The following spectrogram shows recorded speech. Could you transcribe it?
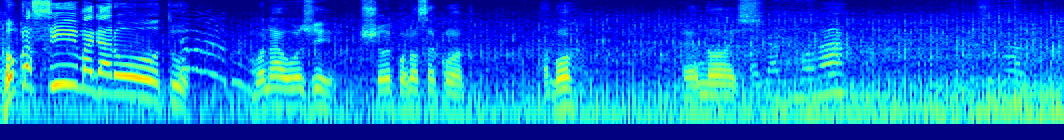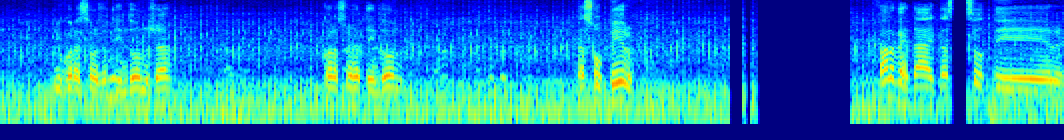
Vamos pra cima, garoto! Mona, hoje show é por nossa conta. Tá bom? É nóis. E o coração já tem dono já? O coração já tem dono? Tá solteiro? Fala a verdade, tá solteiro.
